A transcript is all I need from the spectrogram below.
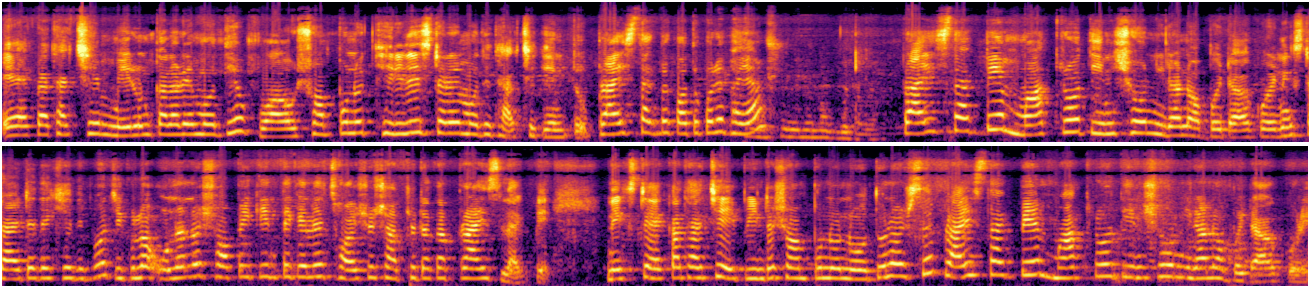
একটা থাকছে মেরুন কালারের মধ্যে। ওয়াও সম্পূর্ণ থ্রি ডি স্টাইলের মধ্যে থাকছে কিন্তু। প্রাইস থাকবে কত করে ভাইয়া? প্রাইস থাকবে মাত্র তিনশো নিরানব্বই টাকা করে। নেক্সট আইটা দেখিয়ে দিব, যেগুলো অন্যান্য শপে কিনতে গেলে ছয়শো সাতশো টাকা প্রাইস লাগবে। নেক্সট একা থাকছে, এই প্রিন্টটা সম্পূর্ণ নতুন আসছে। প্রাইস থাকবে মাত্র তিনশো নিরানব্বই টাকা করে।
